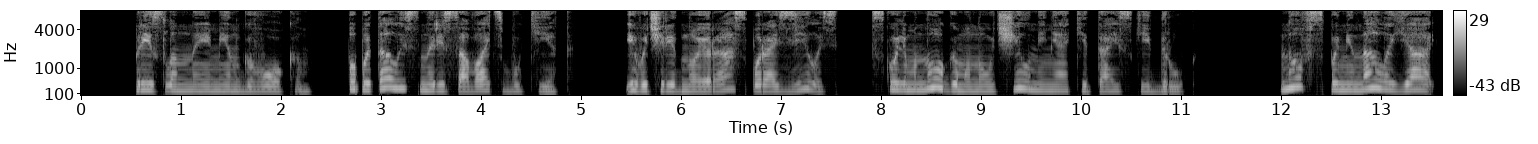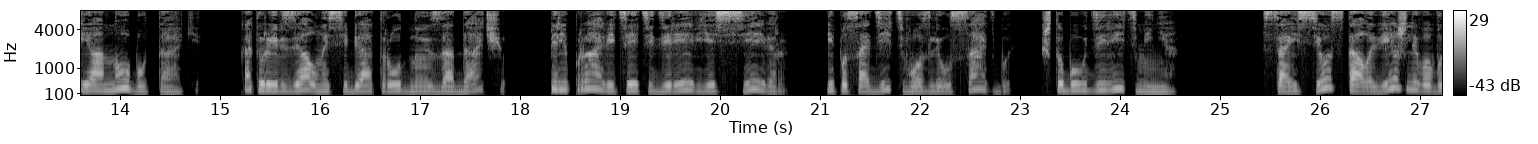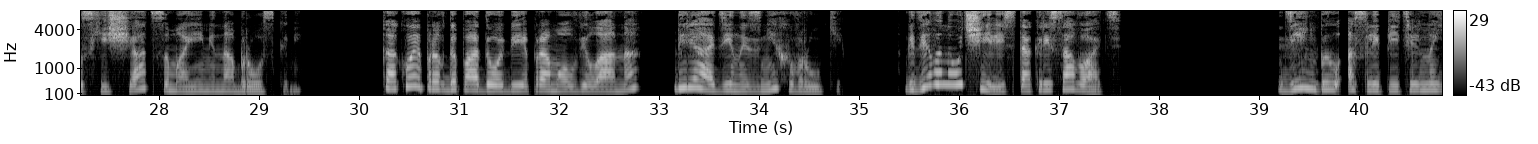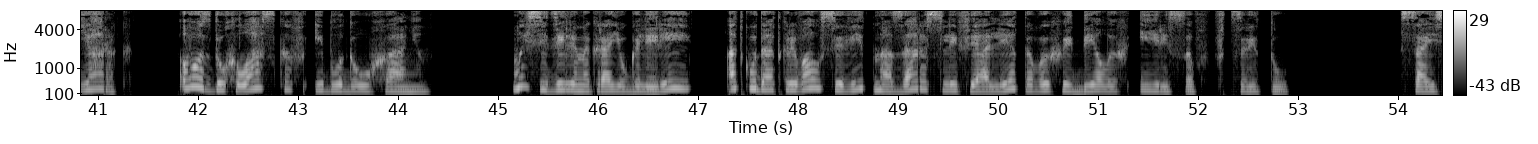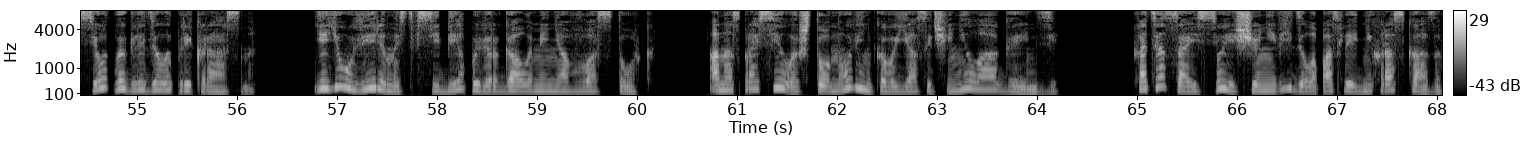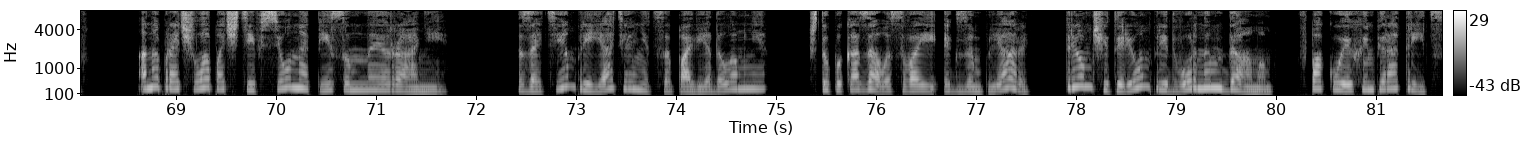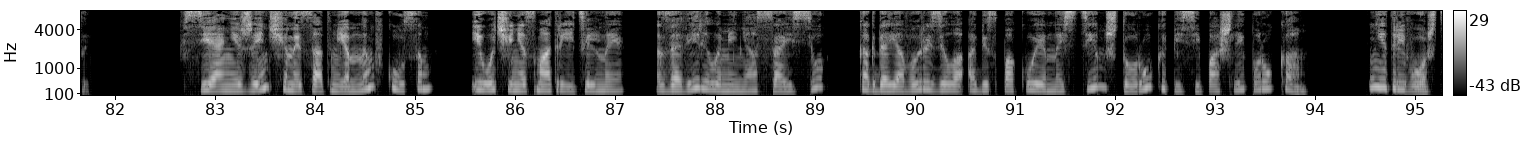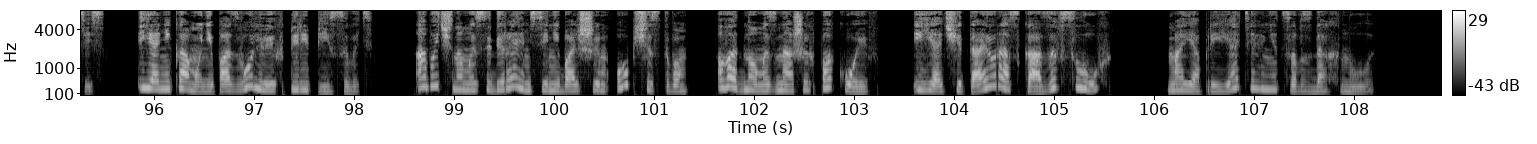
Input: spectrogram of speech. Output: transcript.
присланные Мингвоком, попыталась нарисовать букет и в очередной раз поразилась, сколь многому научил меня китайский друг. Но вспоминала я и о Нобутаке, который взял на себя трудную задачу переправить эти деревья с севера и посадить возле усадьбы, чтобы удивить меня. Сайсё стала вежливо восхищаться моими набросками. «Какое правдоподобие!» — промолвила она, беря один из них в руки. «Где вы научились так рисовать?» День был ослепительно ярок, воздух ласков и благоуханен. Мы сидели на краю галереи, откуда открывался вид на заросли фиолетовых и белых ирисов в цвету. Сайсё выглядела прекрасно. Ее уверенность в себе повергала меня в восторг. Она спросила, что новенького я сочинила о Гэнзи. Хотя Сайсё еще не видела последних рассказов, она прочла почти все написанное ранее. Затем приятельница поведала мне, что показала свои экземпляры трем-четырем придворным дамам в покоях императрицы. «Все они женщины с отменным вкусом и очень осмотрительные», заверила меня Сайсю, когда я выразила обеспокоенность тем, что рукописи пошли по рукам. «Не тревожьтесь, я никому не позволю их переписывать. Обычно мы собираемся небольшим обществом в одном из наших покоев, и я читаю рассказы вслух». Моя приятельница вздохнула.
